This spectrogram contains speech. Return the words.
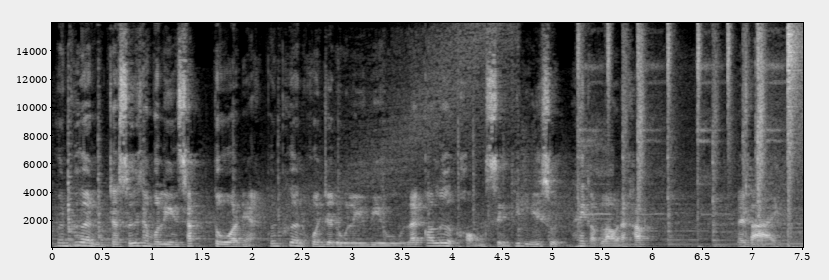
เพื่อนๆ จะซื้อแทมโพลีนสักตัวเนี่ย เพื่อนๆ ควรจะดูรีวิว และก็เลือกของสิ่งที่ดีที่สุดให้กับเรานะครับ บ๊ายบาย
